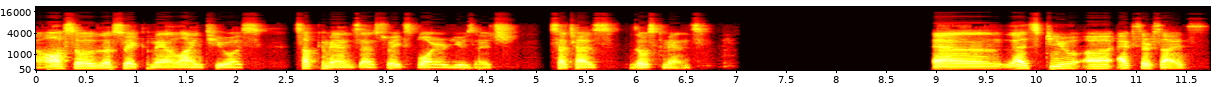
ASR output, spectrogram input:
also the Sui command line tools subcommands and Sui Explorer usage, such as those commands. And let's do an exercise.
